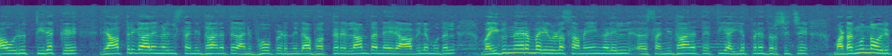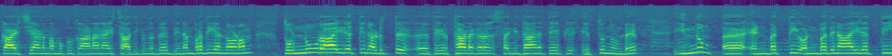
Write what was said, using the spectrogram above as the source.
ആ ഒരു തിരക്ക് രാത്രികാലങ്ങളിൽ സന്നിധാനത്ത് അനുഭവപ്പെടുന്നില്ല. ഭക്തരെല്ലാം തന്നെ രാവിലെ മുതൽ വൈകുന്നേരം വരെയുള്ള സമയങ്ങളിൽ സന്നിധാനത്തെത്തി അയ്യപ്പനെ ദർശിച്ച് മടങ്ങുന്ന ഒരു കാഴ്ചയാണ് നമുക്ക് കാണാനായി സാധിക്കുന്നത്. ദിനംപ്രതി എന്നോണം തൊണ്ണൂറായിരത്തിനടുത്ത് തീർത്ഥാടകർ സന്നിധാനത്തേക്ക് എത്തുന്നുണ്ട്. ഇന്നും എൺപത്തി ഒൻപതിനായിരത്തി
